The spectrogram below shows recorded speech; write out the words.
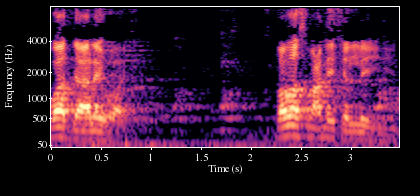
waa daalay waayo labadaas macnay kala leeyihiin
